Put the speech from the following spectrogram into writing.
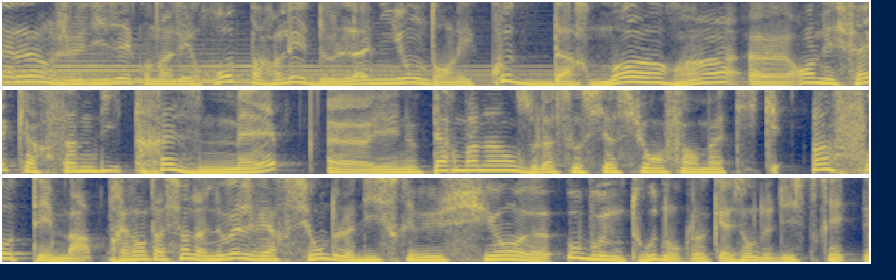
à l'heure, je disais qu'on allait reparler de l'Agnon dans les Côtes d'Armor. Hein. Euh, en effet, car samedi 13 mai, euh, il y a une permanence de l'association informatique Infotema, présentation de la nouvelle version de la distribution euh, Ubuntu, donc l'occasion de,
